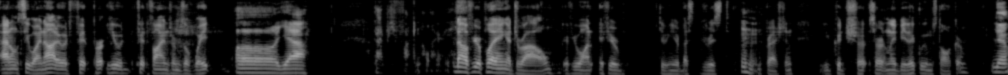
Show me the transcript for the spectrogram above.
I don't see why not. It would fit. Per- he would fit fine in terms of weight. Uh, yeah. That'd be fucking hilarious. Now, if you're playing a drow, if you want, if you're doing your best Drizzt Mhm. impression, you could sh- certainly be the Gloomstalker, Yeah.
